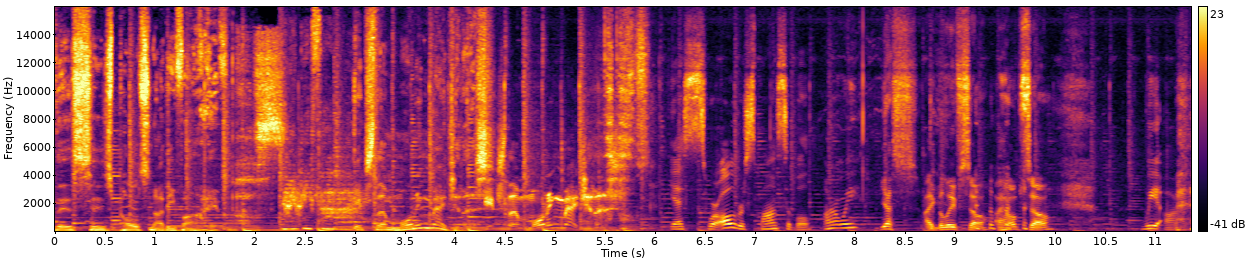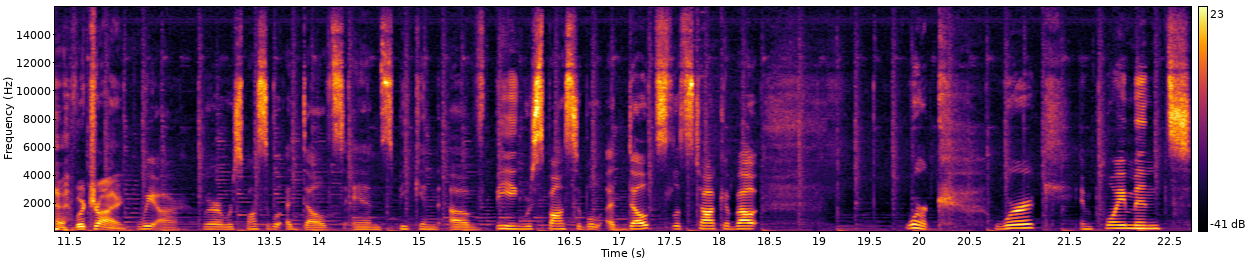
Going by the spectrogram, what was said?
This is Pulse 95. Pulse 95. It's the Morning Majlis. It's the Morning Majlis. Yes, we're all responsible, aren't we? Yes, I believe so. I hope so. We are. We're trying. We are. We're responsible adults. And speaking of being responsible adults, let's talk about work. Work, employment,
